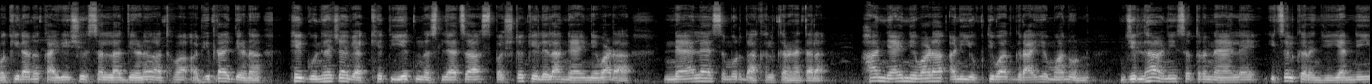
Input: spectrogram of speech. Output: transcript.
वकिलानं कायदेशीर सल्ला देणं अथवा अभिप्राय देणं हे गुन्ह्याच्या व्याख्येत येत नसल्याचा स्पष्ट केलेला न्यायनिवाडा न्यायालयासमोर दाखल करण्यात आला. हा न्यायनिवाडा आणि युक्तिवाद ग्राह्य मानून जिल्हा आणि सत्र न्यायालय इचलकरंजी यांनी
